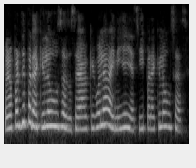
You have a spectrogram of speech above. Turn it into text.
Pero aparte, ¿para qué lo usas? O sea, que huele a vainilla y así, ¿para qué lo usas?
